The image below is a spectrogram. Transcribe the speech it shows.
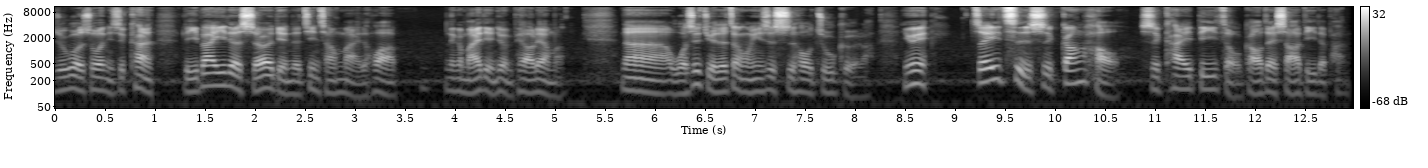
如果说你是看礼拜一的十二点的进场买的话，那个买点就很漂亮嘛。那我是觉得这种东西是事后诸葛了，因为这一次是刚好是开低走高再杀低的盘，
